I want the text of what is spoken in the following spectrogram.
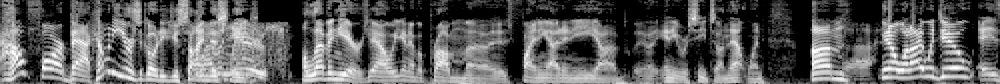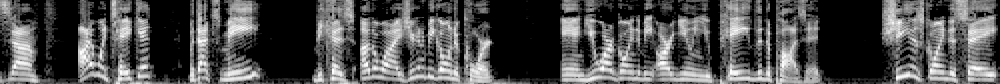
how far back? How many years ago did you sign this lease? years. Eleven years. Yeah, we're gonna have a problem uh, finding out any uh, uh, any receipts on that one. Um, you know what I would do is um, I would take it, but that's me because otherwise you're going to be going to court and you are going to be arguing you paid the deposit. she is going to say,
